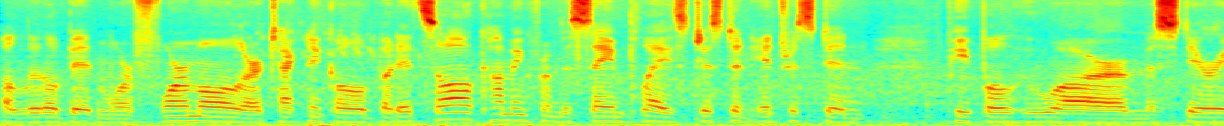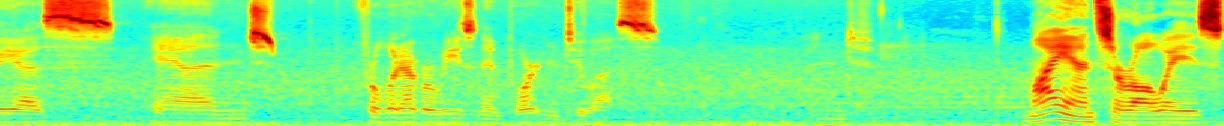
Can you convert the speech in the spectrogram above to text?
a little bit more formal or technical, but it's all coming from the same place, just an interest in people who are mysterious and for whatever reason important to us. And my answer always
